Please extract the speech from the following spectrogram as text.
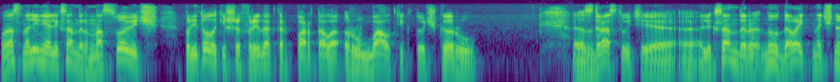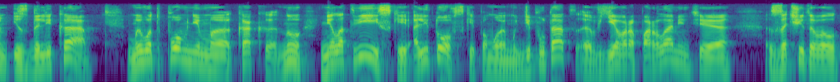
У нас на линии Александр Носович, политолог и шеф-редактор портала rubaltic.ru. Здравствуйте, Александр. Ну, давайте начнем издалека. Мы вот помним, э, как, э, ну, не латвийский, а литовский, по-моему, депутат э, в Европарламенте зачитывал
